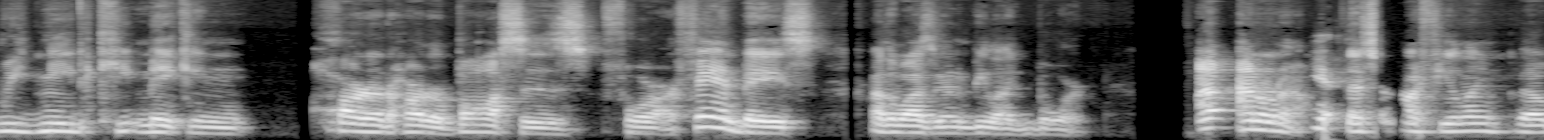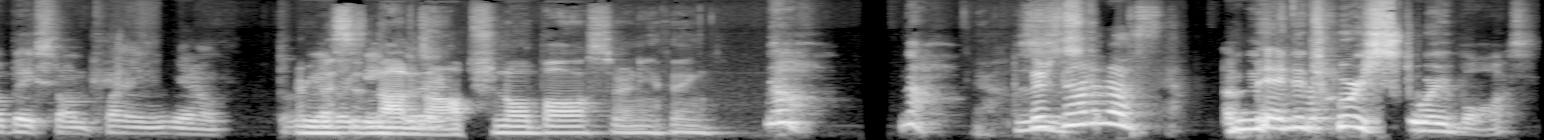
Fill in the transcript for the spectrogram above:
we need to keep making harder and harder bosses for our fan base. Otherwise, they're going to be like bored. I, I don't know. Yeah. That's just my feeling though, based on playing. You know, three this other is not an games. optional boss or anything. No, no. Yeah. There's not enough a mandatory story boss.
